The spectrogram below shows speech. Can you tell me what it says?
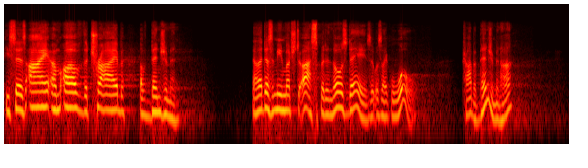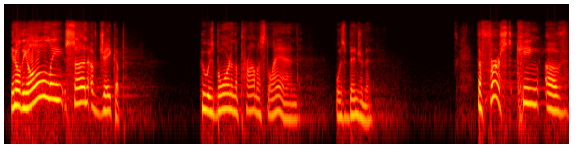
He says, I am of the tribe of Benjamin. Now that doesn't mean much to us, but in those days it was like, whoa, tribe of Benjamin, huh? You know, the only son of Jacob who was born in the promised land was Benjamin. The first king of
